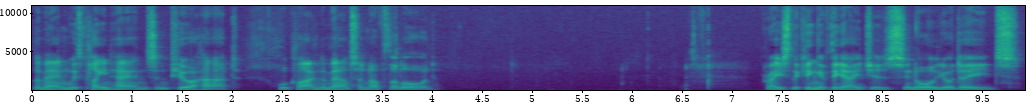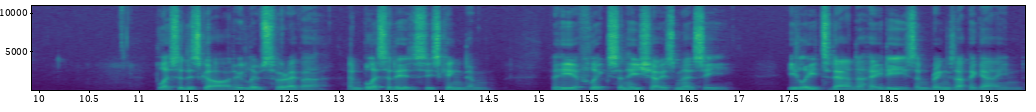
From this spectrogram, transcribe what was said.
The man with clean hands and pure heart will climb the mountain of the Lord. Praise the King of the ages in all your deeds. Blessed is God who lives forever, and blessed is his kingdom. For he afflicts and he shows mercy. He leads down to Hades and brings up again,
